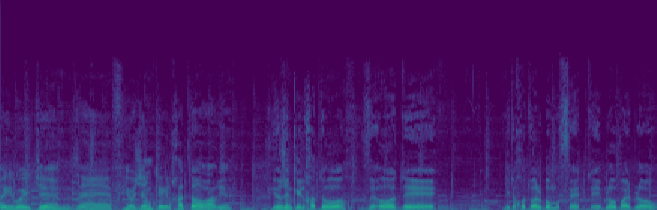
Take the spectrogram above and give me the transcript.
Freeway Jam, זה פיוז'ן כהלכתו, אריה. פיוז'ן כהלכתו, ועוד אה, מתוך אותו אלבום מופת, Blow by Blow,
